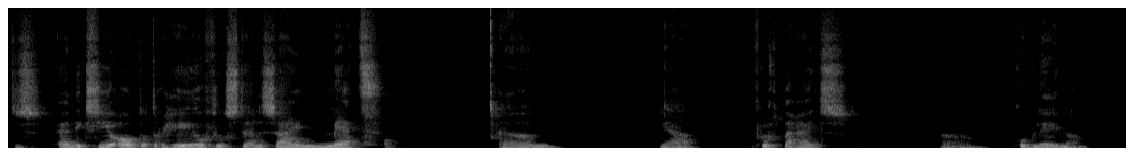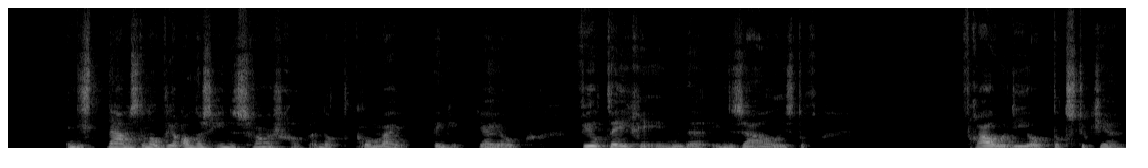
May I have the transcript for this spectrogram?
Dus, en ik zie ook dat er heel veel stellen zijn met um, ja, vruchtbaarheidsproblemen. En die dames dan ook weer anders in de zwangerschap. En dat komen wij, denk ik, jij ook veel tegen in de, in de zaal. Is toch vrouwen die ook dat stukje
